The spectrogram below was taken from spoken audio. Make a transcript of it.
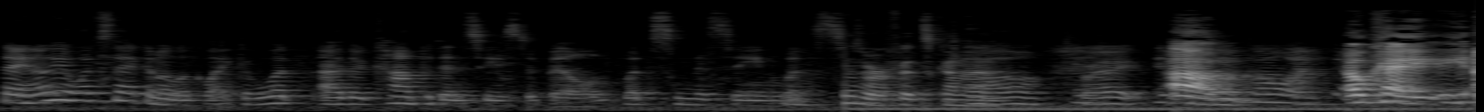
saying, okay, what's that going to look like? And what are there competencies to build? What's missing? What's or if it's gonna oh, right. It's Um, still going. Okay,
